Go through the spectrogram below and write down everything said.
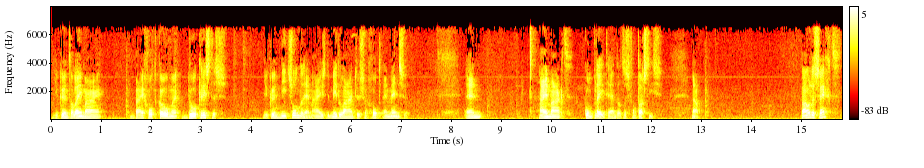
Je kunt alleen maar bij God komen door Christus. Je kunt niet zonder Hem. Hij is de middelaar tussen God en mensen. En Hij maakt compleet, hè? dat is fantastisch. Nou, Paulus zegt,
